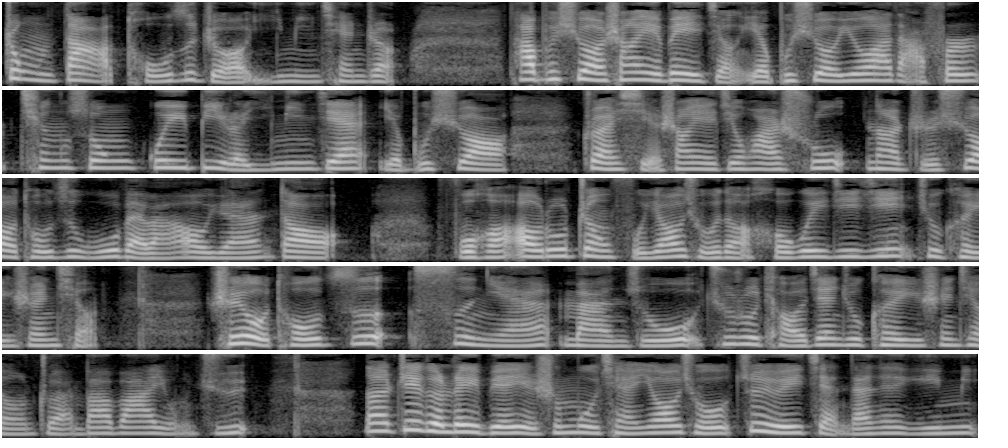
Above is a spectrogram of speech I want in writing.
重大投资者移民签证，它不需要商业背景，也不需要 U R 打分，轻松规避了移民监，也不需要撰写商业计划书，那只需要投资五百万澳元到符合澳洲政府要求的合规基金就可以申请，持有投资四年，满足居住条件就可以申请转八八永居。那这个类别也是目前要求最为简单的移民，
